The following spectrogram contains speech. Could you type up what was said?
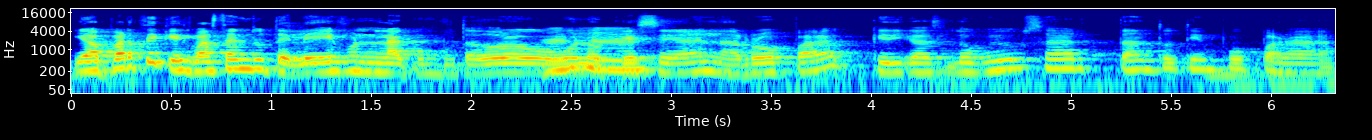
Y aparte que va a estar en tu teléfono, en la computadora o lo Ujú. que sea, en la ropa, que digas, lo voy a usar tanto tiempo para...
